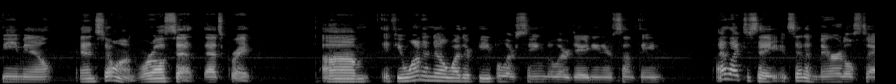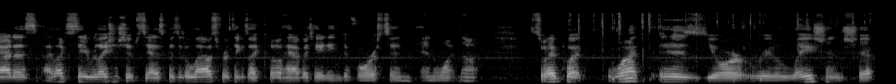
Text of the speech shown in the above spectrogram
Female, and so on. We're all set. That's great. Um, if you want to know whether people are single or dating or something, I like to say, instead of marital status, I like to say relationship status because it allows for things like cohabitating, divorce, and, and whatnot. So I put, what is your relationship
